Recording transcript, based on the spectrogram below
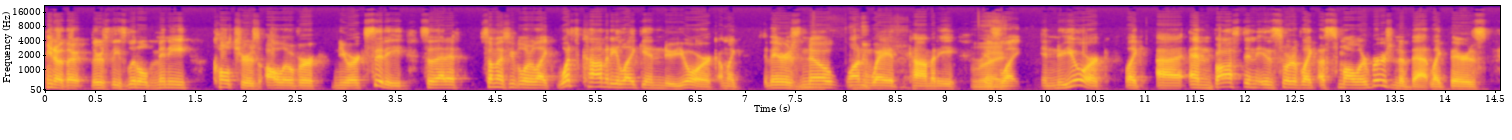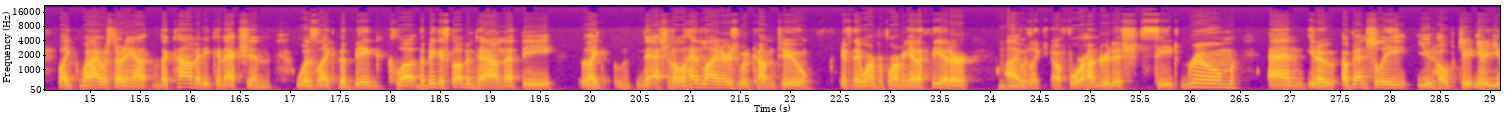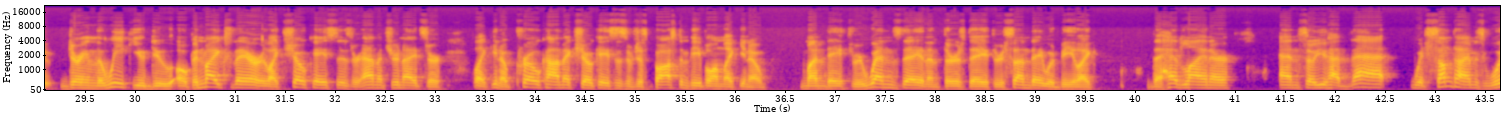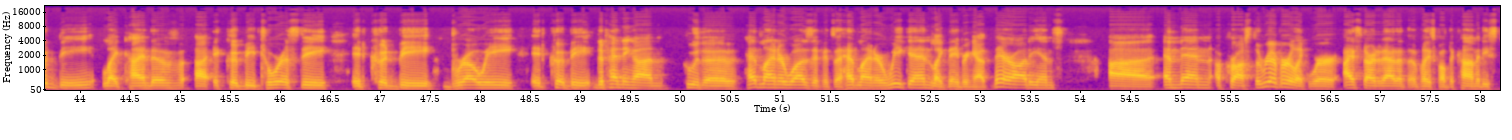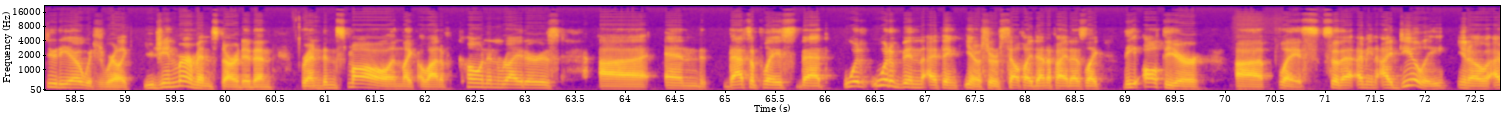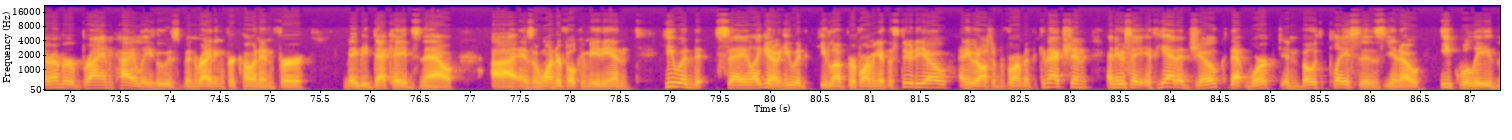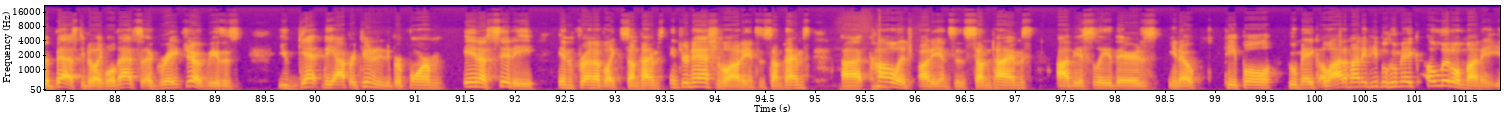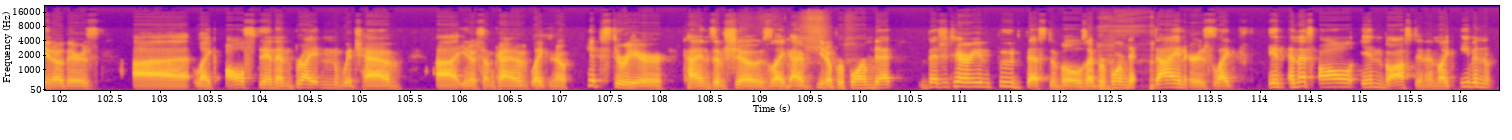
you know, there's these little mini cultures all over New York City. So that if sometimes people are like, "What's comedy like in New York?" I'm like, "There's no one way that comedy right. is like in New York." Like, uh, and Boston is sort of like a smaller version of that. Like, there's like when I was starting out, the Comedy Connection was like the big club, the biggest club in town that the like national headliners would come to if they weren't performing at a theater. Mm-hmm. Uh, it was like you know 400ish seat room, and you know eventually you'd hope to you know you during the week you'd do open mics there or like showcases or amateur nights or like you know pro comic showcases of just Boston people on like you know Monday through Wednesday, and then Thursday through Sunday would be like the headliner. And so you had that, which sometimes would be like kind of uh, it could be touristy, it could be broy, it could be depending on who the headliner was. If it's a headliner weekend, like they bring out their audience. Uh, and then across the river, like where I started out at a place called the Comedy Studio, which is where like Eugene Mirman started, and Brendan Small, and like a lot of Conan writers. Uh, and that's a place that would would have been, I think, you know, sort of self-identified as like the altier uh, place. So that I mean, ideally, you know, I remember Brian Kiley, who's been writing for Conan for maybe decades now, uh, as a wonderful comedian. He would say, like, you know, he would he loved performing at the studio, and he would also perform at the Connection. And he would say, if he had a joke that worked in both places, you know, equally the best, he'd be like, well, that's a great joke because it's you get the opportunity to perform in a city in front of like sometimes international audiences, sometimes uh, mm-hmm. college audiences, sometimes obviously there's you know people who make a lot of money people who make a little money you know there's uh, like Allston and Brighton which have uh, you know some kind of like you know hipsterier kinds of shows. Like I've you know performed at vegetarian food festivals. I performed at diners like in, and that's all in Boston. And like even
